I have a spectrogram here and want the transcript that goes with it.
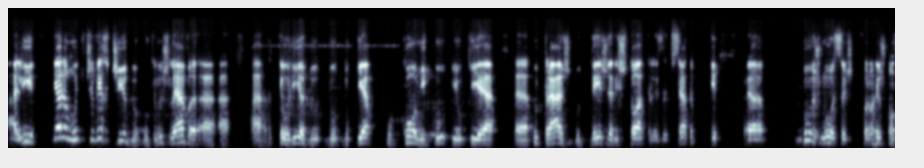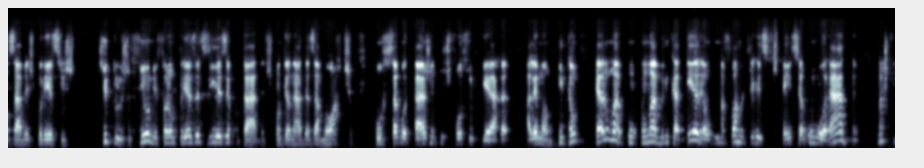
ali, e era muito divertido, o que nos leva a, a a teoria do, do, do, que é o cômico e o que é, é o trágico, desde Aristóteles, etc., porque é, duas moças que foram responsáveis por esses títulos de filme foram presas e executadas, condenadas à morte por sabotagem do esforço de guerra alemão. Então, era uma, uma brincadeira, uma forma de resistência humorada, mas que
